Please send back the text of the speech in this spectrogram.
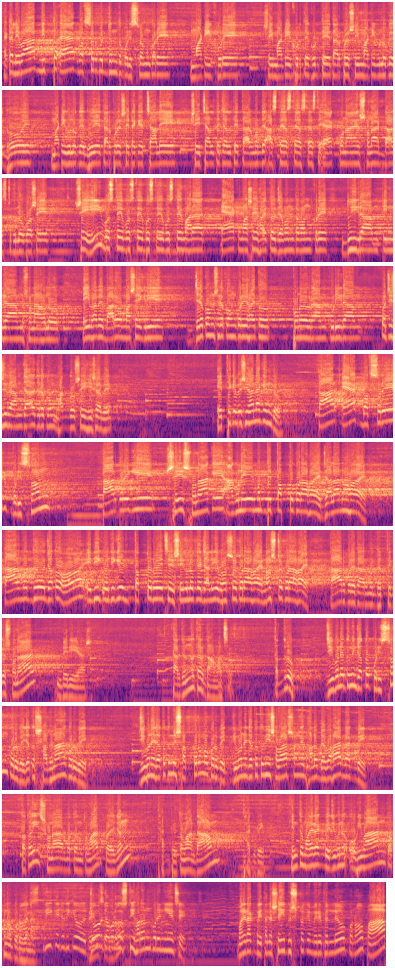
একটা লেবার নিত্য এক বৎসর পর্যন্ত পরিশ্রম করে, মাটি খুঁড়ে, সেই মাটি খুঁড়তে খুঁড়তে তারপরে সেই মাটিগুলোকে ধোয়, মাটিগুলোকে ধুয়ে তারপরে সেটাকে চালে, সেই চালতে চালতে তার মধ্যে আস্তে আস্তে আস্তে আস্তে এক কোনায় সোনার ডাস্টগুলো বসে। সেই বসতে বসতে বসতে বসতে মহারাজ, এক মাসে হয়তো যেমন তেমন করে দুই গ্রাম, তিন গ্রাম সোনা হলো। এইভাবে বারো মাসে গিয়ে যেরকম সেরকম করে হয়তো পনেরো গ্রাম, কুড়ি গ্রাম, পঁচিশ গ্রাম, যার যেরকম ভাগ্য সেই হিসাবে। এর থেকে বেশি হয় না কিন্তু। তার এক বৎসরের পরিশ্রম, তারপরে গিয়ে সেই সোনাকে আগুনের মধ্যে তপ্ত করা হয়, জ্বালানো হয়। তার মধ্যেও যত এদিক ওইদিকের তত্ত্ব রয়েছে, সেগুলোকে জ্বালিয়ে ভস্ম করা হয়, নষ্ট করা হয়। তারপরে তার মধ্যে থেকে সোনা বেরিয়ে আসে। তার জন্য তার দাম আছে। তদ্রূপ জীবনে তুমি যত পরিশ্রম করবে যত সাধনা করবে জীবনে যত তুমি সৎকর্ম করবে জীবনে যত তুমি সবার সঙ্গে ভালো ব্যবহার রাখবে ততই সোনার মতন তোমার প্রয়োজন থাকবে তোমার দাম থাকবে। কিন্তু মনে রাখবে জীবনে অভিমান কখনো করবে না। স্ত্রীকে যদি কেউ জোর জবরদস্তি হরণ করে নিয়েছে মনে রাখবে তাহলে সেই দুষ্টকে মেরে ফেললেও কোনো পাপ।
